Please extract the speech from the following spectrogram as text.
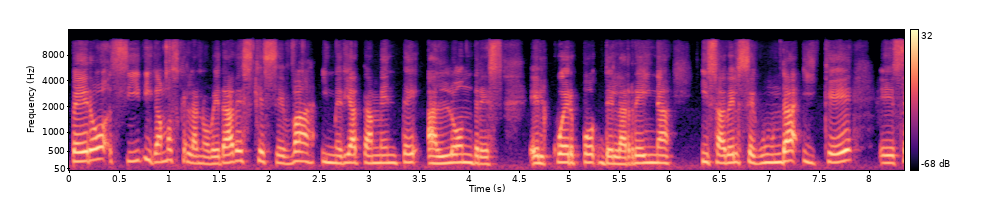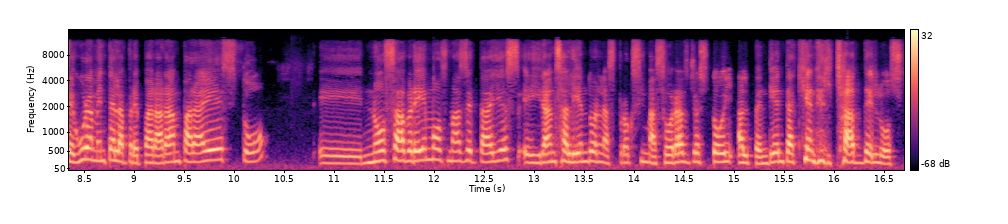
pero sí, digamos que la novedad es que se va inmediatamente a Londres el cuerpo de la reina Isabel II y que eh, seguramente la prepararán para esto. Eh, no sabremos más detalles, e irán saliendo en las próximas horas. Yo estoy al pendiente aquí en el chat de los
